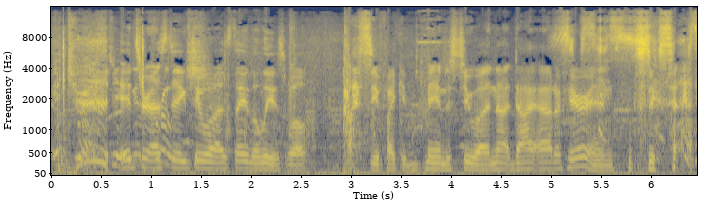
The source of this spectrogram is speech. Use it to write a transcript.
interesting. interesting approach. to uh, say the least. Well, let's see if I can manage to uh, not die out of here and success.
